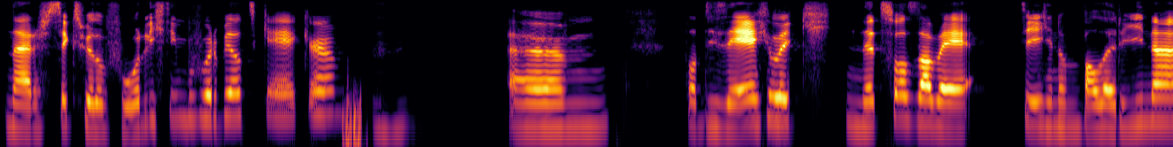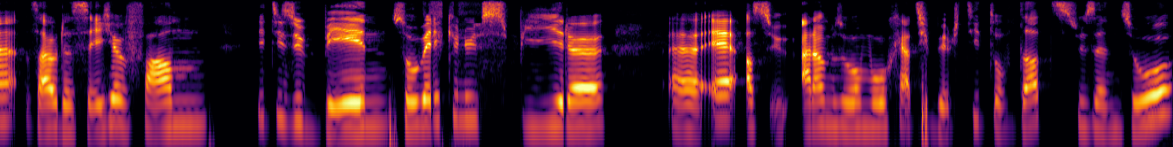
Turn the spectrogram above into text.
naar seksuele voorlichting bijvoorbeeld kijken. Mhm. Ehm, dat is eigenlijk net zoals dat wij tegen een ballerina zouden zeggen van dit is uw been, zo werken uw spieren. Eh, als uw arm zo omhoog gaat, gebeurt dit of dat, dus en zo.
